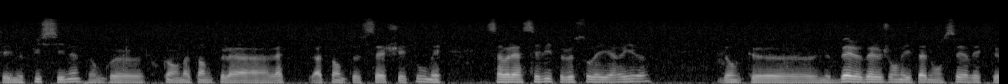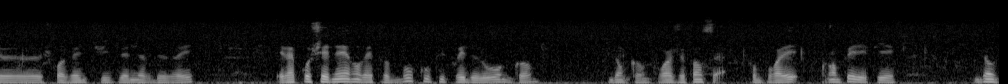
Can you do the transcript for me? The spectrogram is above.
C'est une piscine, donc euh, faut qu'on attende que la, tente sèche et tout, mais ça va aller assez vite, le soleil arrive. Donc euh, une belle belle journée est annoncée avec euh, je crois 28, 29 degrés. Et la prochaine ère, on va être beaucoup plus près de l'eau encore. Donc on pourra, je pense, qu'on pourra aller tremper les pieds. Donc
